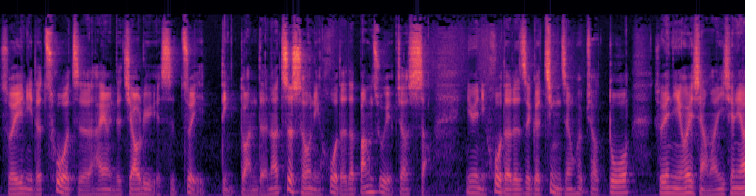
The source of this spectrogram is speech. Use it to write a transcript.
所以你的挫折还有你的焦虑也是最顶端的。那这时候你获得的帮助也比较少，因为你获得的这个竞争会比较多，所以你会想嘛，以前你要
